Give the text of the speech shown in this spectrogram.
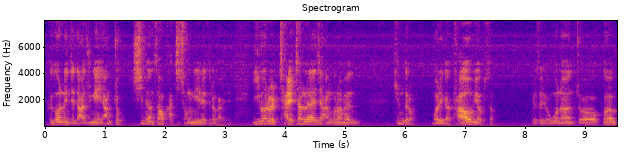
그거는 이제 나중에 양쪽 치면서 같이 정리를 들어가야 돼. 이거를 잘 잘라야지 안 그러면 힘들어. 머리가 다음이 없어. 그래서 요거는 조금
